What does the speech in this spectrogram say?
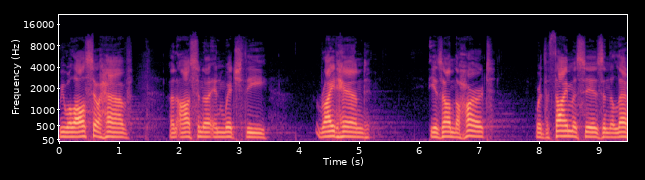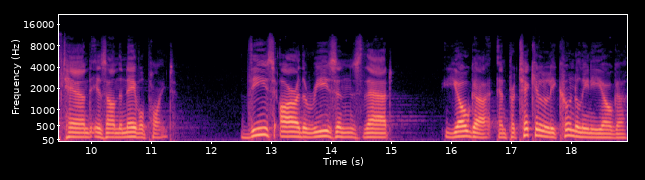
We will also have an asana in which the right hand is on the heart, where the thymus is, and the left hand is on the navel point. These are the reasons that yoga, and particularly Kundalini yoga,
